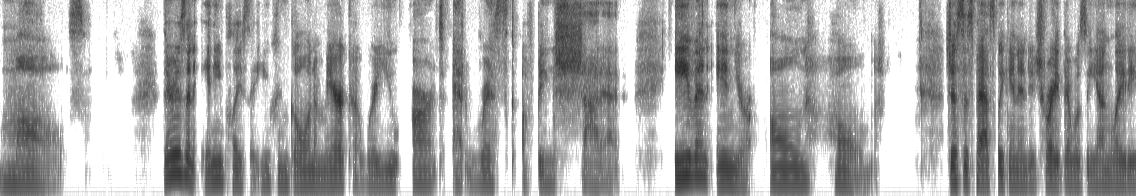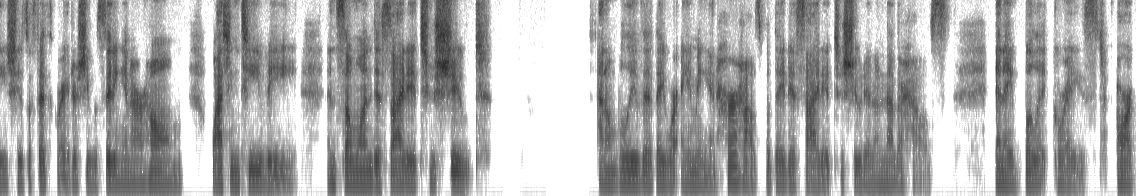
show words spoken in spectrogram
malls. There isn't any place that you can go in America where you aren't at risk of being shot at, even in your own home. Just this past weekend in Detroit, there was a young lady, she was a fifth grader. She was sitting in her home watching TV, and someone decided to shoot. I don't believe that they were aiming at her house, but they decided to shoot at another house, and a bullet grazed or,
